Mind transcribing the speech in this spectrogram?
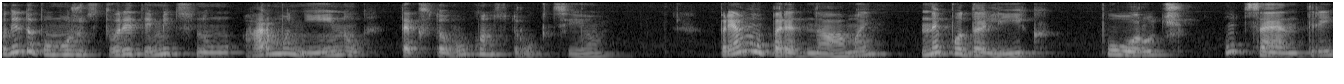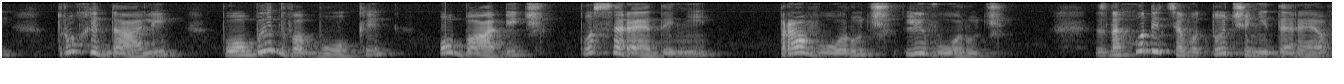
Вони допоможуть створити міцну, гармонійну текстову конструкцію. Прямо перед нами, неподалік, поруч, у центрі, трохи далі, по обидва боки, обабіч, посередині, праворуч, ліворуч. Знаходиться в оточенні дерев,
